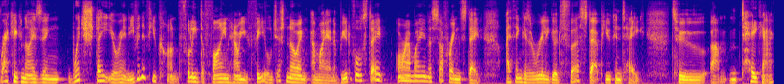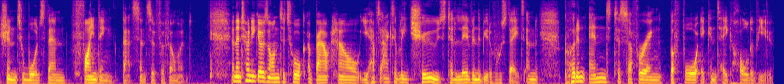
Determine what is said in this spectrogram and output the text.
recognizing which state you're in even if you can't fully define how you feel, just knowing, am I in a beautiful state or am I in a suffering state, I think is a really good first step you can take to um, take action towards then finding that sense of fulfillment. And then Tony goes on to talk about how you have to actively choose to live in the beautiful state and put an end to suffering before it can take hold of you.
